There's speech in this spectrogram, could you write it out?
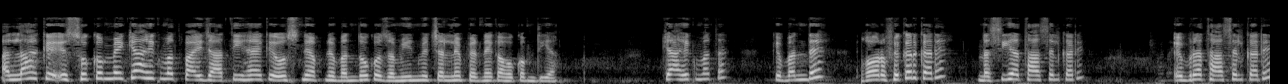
اللہ کے اس حکم میں کیا حکمت پائی جاتی ہے کہ اس نے اپنے بندوں کو زمین میں چلنے پھرنے کا حکم دیا؟ کیا حکمت ہے؟ کہ بندے غور و فکر کرے نصیحت حاصل کرے عبرت حاصل کرے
